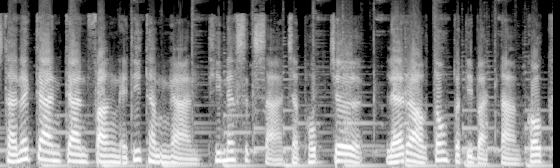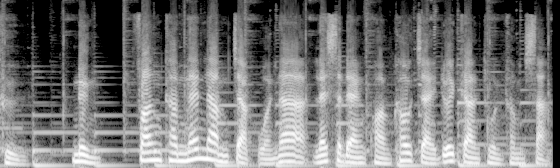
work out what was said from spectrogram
สถานการณ์การฟังในที่ทำงานที่นักศึกษาจะพบเจอ และเราต้องปฏิบัติตามก็คือ 1. ฟังคำแนะนำจากหัวหน้าและแสดงความเข้าใจด้วยการทวนคำสั่ง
